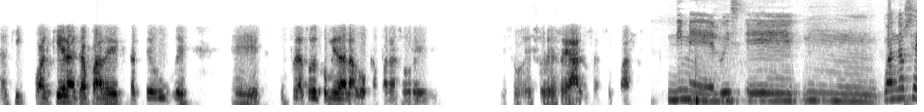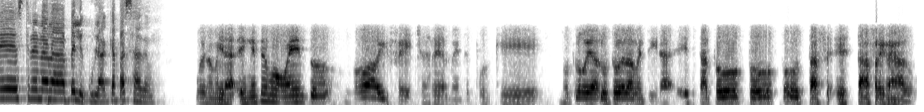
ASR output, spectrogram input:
aquí cualquiera es capaz de darte eh, eh, un pedazo de comida a la boca para sobrevivir. Eso, eso es real, o sea, eso pasa. Dime, Luis, eh, mm, ¿cuándo se estrena la película? ¿Qué ha pasado? Bueno, mira, en este momento no hay fecha realmente, porque no te lo voy a, lo te voy la mentira, está todo, todo, todo está, está frenado.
